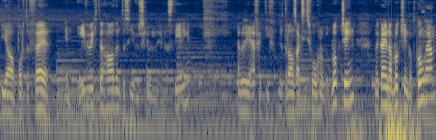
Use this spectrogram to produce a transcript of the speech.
jouw portefeuille in evenwicht te houden tussen je verschillende investeringen. En wil je effectief de transacties volgen op de blockchain, dan kan je naar blockchain.com gaan.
